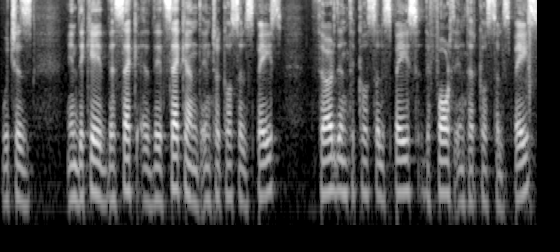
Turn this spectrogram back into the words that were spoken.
which is indicate the, sec the second intercostal space, third intercostal space, the fourth intercostal space,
